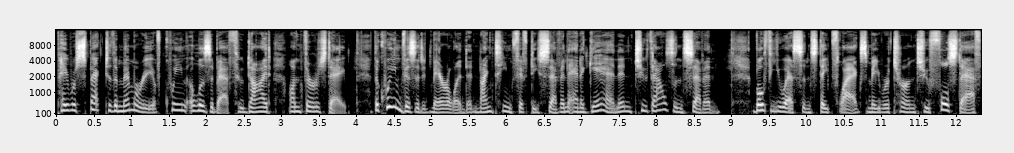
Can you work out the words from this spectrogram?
pay respect to the memory of Queen Elizabeth, who died on Thursday. The Queen visited Maryland in 1957 and again in 2007. Both U.S. and state flags may return to full staff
